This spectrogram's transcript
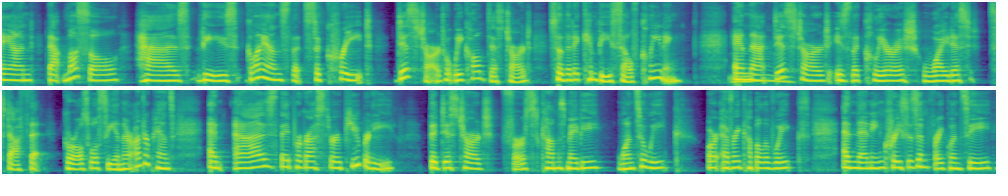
And that muscle has these glands that secrete discharge, what we call discharge, so that it can be self cleaning. And mm. that discharge is the clearish, whitest stuff that girls will see in their underpants. And as they progress through puberty, the discharge first comes maybe once a week or every couple of weeks, and then increases in frequency,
